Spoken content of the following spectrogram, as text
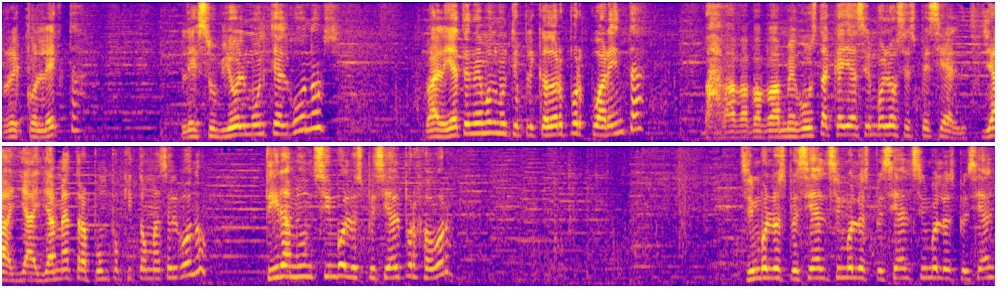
Recolecta. Le subió el multi a algunos. Vale, ya tenemos multiplicador por 40. Va, va, va, va, va. Me gusta que haya símbolos especiales. Ya, ya, ya me atrapó un poquito más el bono. Tírame un símbolo especial, por favor. Símbolo especial, símbolo especial, símbolo especial.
